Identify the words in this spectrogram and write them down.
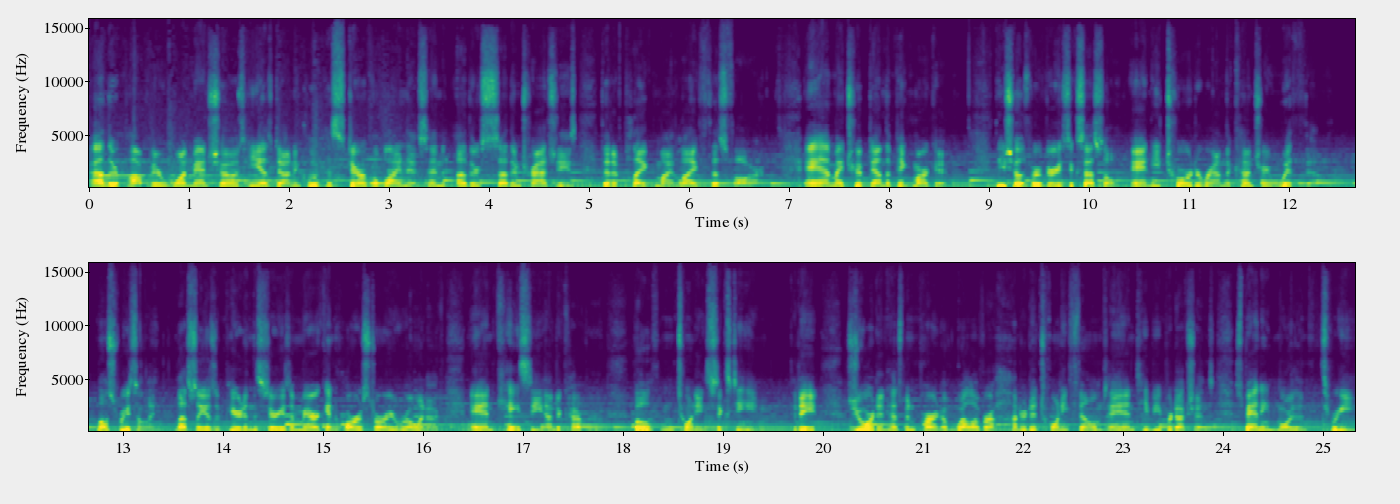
Other popular one man shows he has done include Hysterical Blindness and other southern tragedies that have plagued my life thus far, and my trip down the pink carpet. These shows were very successful, and he toured around the country with them. Most recently, Leslie has appeared in the series American Horror Story Roanoke and K.C. Undercover, both in 2016. To date, Jordan has been part of well over 120 films and TV productions, spanning more than three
